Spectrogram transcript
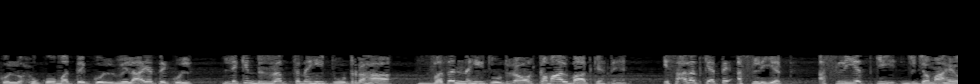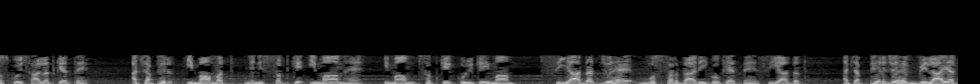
کل، حکومت کل، ولایت کل۔ لیکن ربط نہیں ٹوٹ رہا، وزن نہیں ٹوٹ رہا اور کمال بات کہتے ہیں۔ اسالت کہتے اصلیت۔ اصلیت کی جو جمع ہے اس کو اسالت کہتے ہیں۔ اچھا پھر امامت یعنی سب کے امام ہیں، امام، سب کے کل کے امام۔ سیادت جو ہے وہ سرداری کو کہتے ہیں، سیادت۔ اچھا پھر جو ہے ولایت،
